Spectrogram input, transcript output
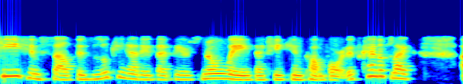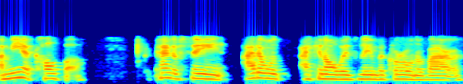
he himself is looking at it that there's no way that he can come forward. It's kind of like a mea culpa, kind of saying I don't I can always blame the coronavirus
